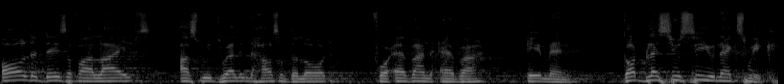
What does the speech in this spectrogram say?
all the days of our lives as we dwell in the house of the Lord forever and ever. Amen. God bless you. See you next week.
